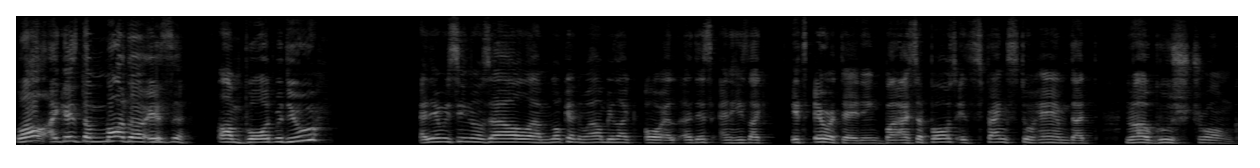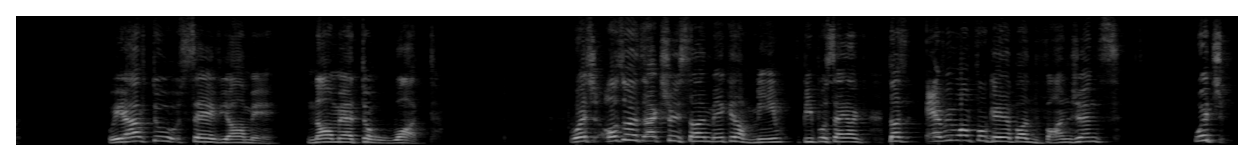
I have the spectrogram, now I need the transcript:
Well, I guess the mother is on board with you. And then we see Nozel um, looking around, be like, oh, at this, and he's like, it's irritating, but I suppose it's thanks to him that Noel grew strong. We have to save Yami, no matter what. Which also is actually starting making a meme. People saying like, does everyone forget about vengeance? Which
